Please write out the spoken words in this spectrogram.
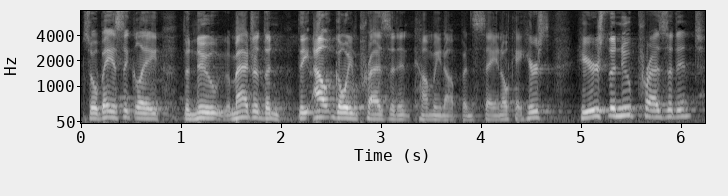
So basically, the new, imagine the, the outgoing president coming up and saying, okay, here's, here's the new president.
